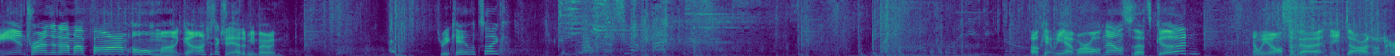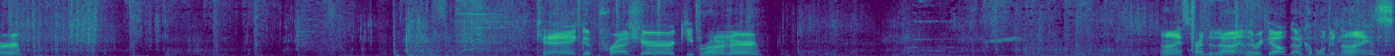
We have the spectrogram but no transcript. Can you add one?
And trying to deny my farm. Oh my god, she's actually ahead of me by 3k, looks like. Okay, we have our ult now, so that's good. And we also got a dodge on her. Okay, good pressure. Keep running her. Nice, trying to die. There we go. Got a couple of good knives.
